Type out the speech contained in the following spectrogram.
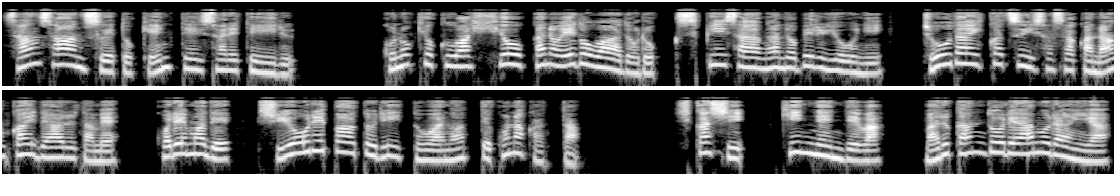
サンサーンスへと検定されている。この曲は批評家のエドワード・ロックスピーサーが述べるように、長大かついささか難解であるため、これまで主要レパートリーとはなってこなかった。しかし、近年では、マルカンドレ・アムランや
